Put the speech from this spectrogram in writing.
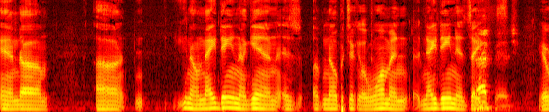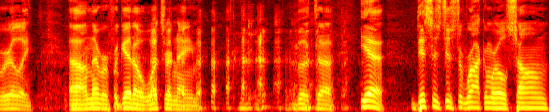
and um, uh, you know Nadine again is of no particular woman. Nadine is a That bitch. yeah, really. Uh, I'll never forget. Oh, what's her name? but uh, yeah, this is just a rock and roll song,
